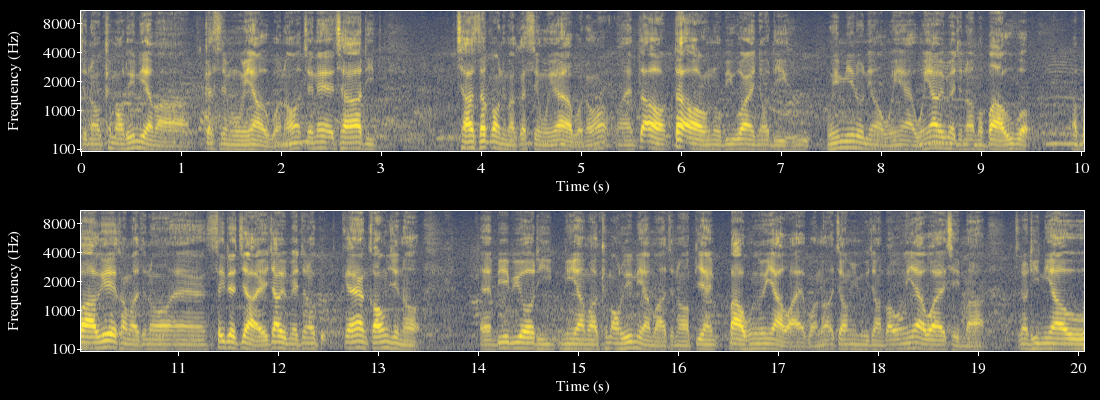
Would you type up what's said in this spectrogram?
ကျွန်တော်ခမောင်လေးနေရာမှာ custom ဝင်ရအောင်ပေါ့နော်ကျွန်တော်အခြားဒီအ ခြားဇက်ကောင်တွေမှာကစင်ဝင်ရတာပေါ့နော်တက်အောင်တက်အောင်လို့ပြီးွားရင်ကျွန်တော်ဒီဝင်းမြင့်လို့နေအောင်ဝင်ရဝင်ရပြီမဲ့ကျွန်တော်မပါဘူးပေါ့မပါခဲ့တဲ့အခါမှာကျွန်တော်အဲစိတ်တက်ကြရဲကြပြီမဲ့ကျွန်တော်ကန်းကောင်းကျင်တော့အဲပြီးပြီးတော့ဒီနေရာမှာခမောင်လေးနေရာမှာကျွန်တော်ပြန်ပါဝင်ဝင်ရပါတယ်ပေါ့နော်အကြောင်းမျိုးကြောင့်ပါဝင်ရသွားတဲ့အချိန်မှာကျွန်တော်ဒီနေရာကို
